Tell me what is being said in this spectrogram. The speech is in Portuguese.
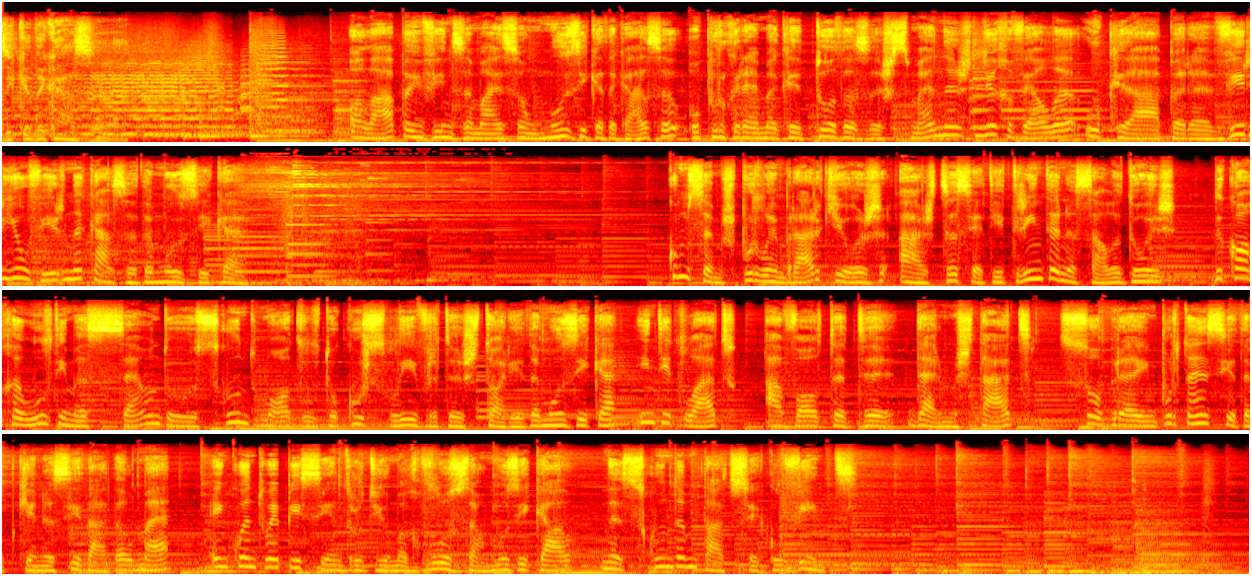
Música da Casa. Olá, bem-vindos a mais um Música da Casa, o programa que todas as semanas lhe revela o que há para ver e ouvir na Casa da Música. Começamos por lembrar que hoje, às 17h30, na Sala 2, decorre a última sessão do segundo módulo do curso livre de História da Música, intitulado À Volta de Darmstadt, sobre a importância da pequena cidade alemã enquanto epicentro de uma revolução musical na segunda metade do século XX.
